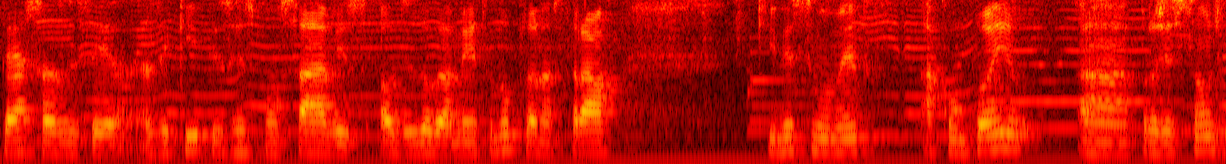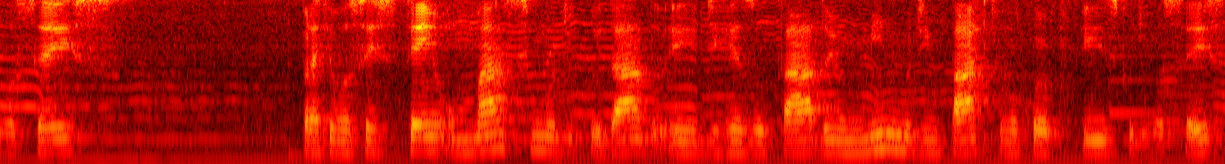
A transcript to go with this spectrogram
Peço às, às equipes responsáveis ao desdobramento no plano astral que nesse momento acompanhem a projeção de vocês, para que vocês tenham o máximo de cuidado e de resultado e o mínimo de impacto no corpo físico de vocês.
